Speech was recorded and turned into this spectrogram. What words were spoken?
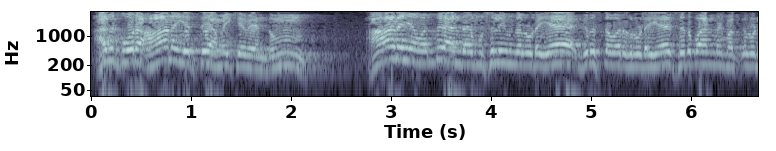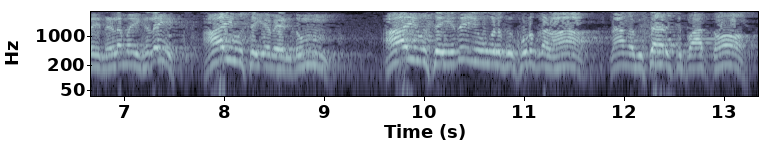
அதுக்கு ஒரு ஆணையத்தை அமைக்க வேண்டும். ஆணையம் வந்து அந்த முஸ்லிம்களுடைய கிறிஸ்தவர்களுடைய சிறுபான்மை மக்களுடைய நிலைமைகளை ஆய்வு செய்ய வேண்டும். ஆய்வு செய்து இவங்களுக்கு கொடுக்கலாம். நாங்க விசாரிச்சு பார்த்தோம்.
